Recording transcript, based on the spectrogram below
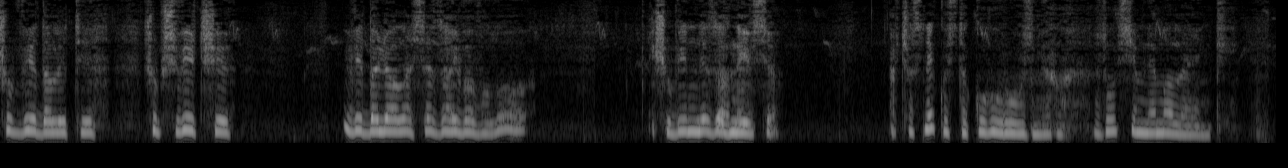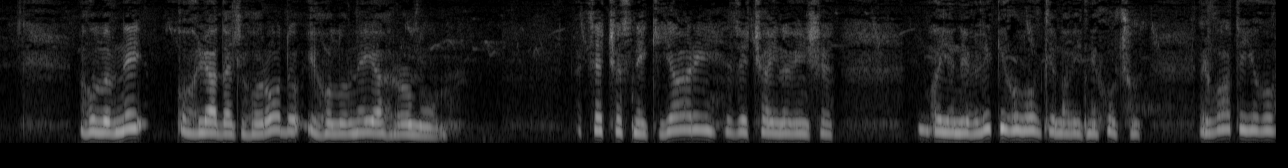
щоб видалити, щоб швидше віддалялася зайва волога, щоб він не загнився. А часник ось такого розміру, зовсім не маленький. Головний оглядач городу і головний агроном. А це часник ярий, звичайно, він ще має невеликі головки, навіть не хочу рвати його.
